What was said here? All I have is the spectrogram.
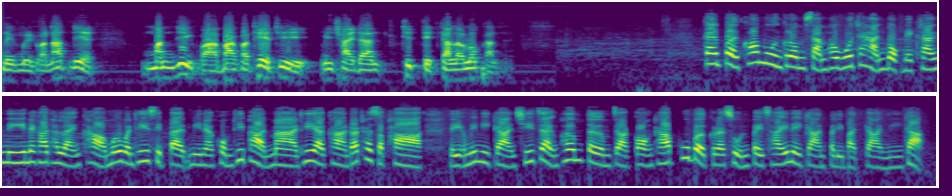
หนึ่งหมื่นกว่านัดเนี่ยมันยิ่งกว่าบางประเทศที่มีชายแดนที่ติดกันแล้วลบกัน การเปิดข้อมูลกรมสัมพวุธทหารบกในครั้งนี้นะคะแถลงข่าวเมื่อวันที่ 18 มีนาคมที่ผ่านมาที่อาคารรัฐสภา แต่ยังไม่มีการชี้แจงเพิ่มเติมจากกองทัพผู้เบิกกระสุนไปใช้ในการปฏิบัติการนี้ค่ะ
